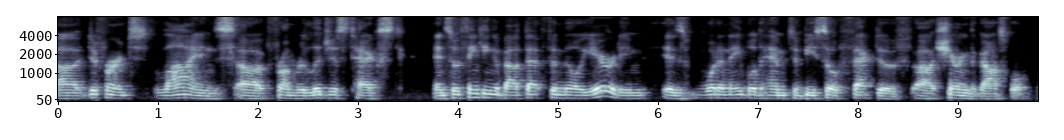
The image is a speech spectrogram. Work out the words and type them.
uh, different lines uh, from religious text and so, thinking about that familiarity is what enabled him to be so effective uh, sharing the gospel.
